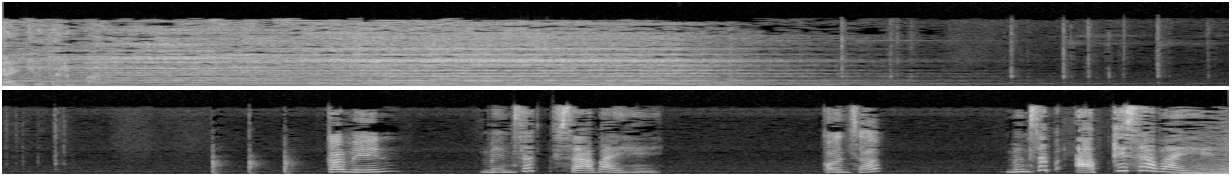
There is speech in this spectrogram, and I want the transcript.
Thank you Dharampal. Come in ma'am साहब साहब आए हैं। कौन साहब? मैम साहब आपके साहब आए हैं।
